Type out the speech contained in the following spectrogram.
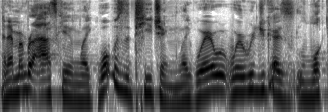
And I remember asking him, like, what was the teaching? Like, where where would you guys look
